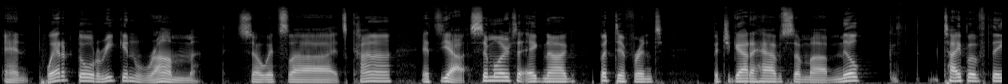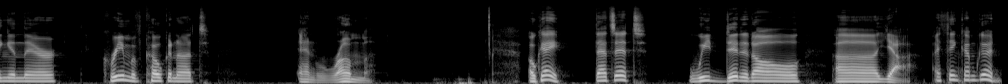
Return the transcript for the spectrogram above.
and Puerto Rican rum. So it's uh, it's kind of it's yeah, similar to eggnog but different. But you got to have some uh, milk type of thing in there, cream of coconut, and rum. Okay, that's it. We did it all. Uh, yeah, I think I'm good.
